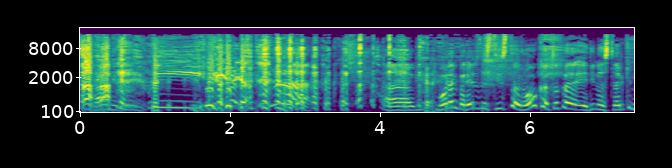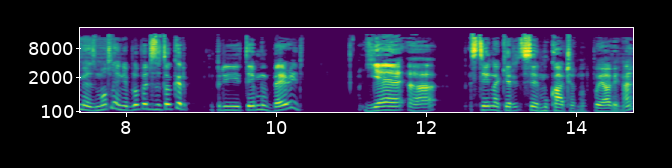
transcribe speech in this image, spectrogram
skami, um, moram pa reči, da s tisto roko, to pa je edina stvar, ki me je zmotila in je bilo pač zato, ker pri tem Buried je uh, scena, kjer se mukača pojavi. Ne?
